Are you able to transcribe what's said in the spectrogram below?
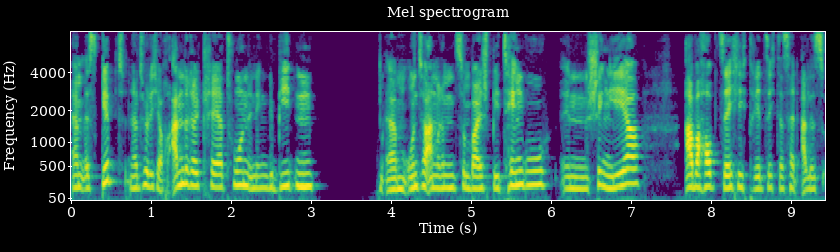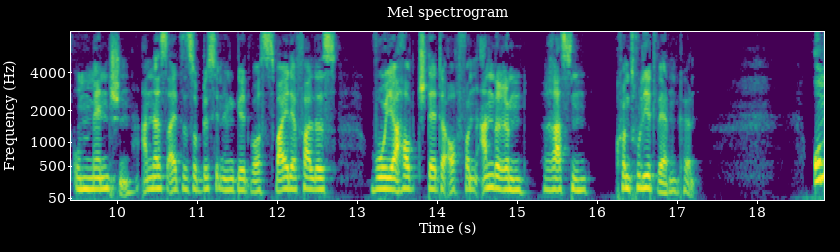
Ähm, es gibt natürlich auch andere Kreaturen in den Gebieten, ähm, unter anderem zum Beispiel Tengu in Xingye, aber hauptsächlich dreht sich das halt alles um Menschen. Anders als es so ein bisschen in Guild Wars 2 der Fall ist, wo ja Hauptstädte auch von anderen Rassen kontrolliert werden können. Um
